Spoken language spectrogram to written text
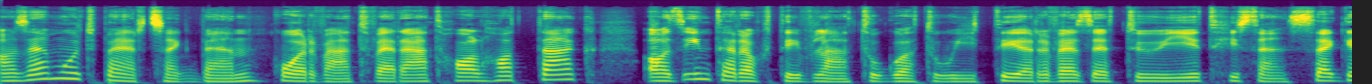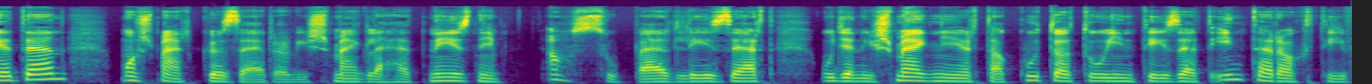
Az elmúlt percekben Horváth Verát hallhatták, az interaktív látogatói tér vezetőjét, hiszen Szegeden most már közelről is meg lehet nézni a szuperlézert, ugyanis megnyílt a Kutatóintézet interaktív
